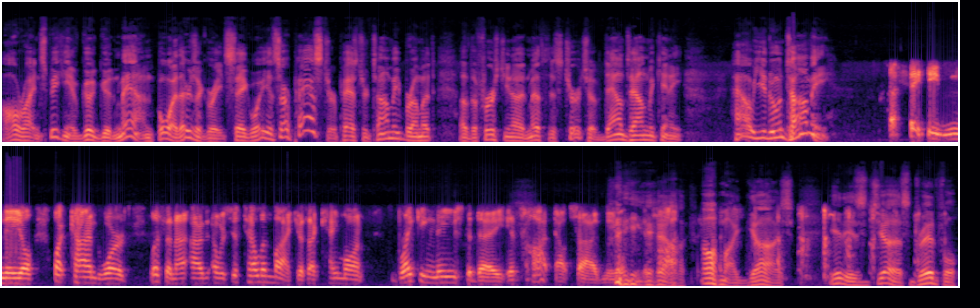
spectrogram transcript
All right, and speaking of good, good men, boy, there's a great segue. It's our pastor, Pastor Tommy Brummett of the First United Methodist Church of downtown McKinney. How are you doing, Tommy? Hey, Neil, what kind words. Listen, I, I, I was just telling Mike as I came on breaking news today. It's hot outside, Neil. It's yeah. hot. Oh my gosh, it is just dreadful.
